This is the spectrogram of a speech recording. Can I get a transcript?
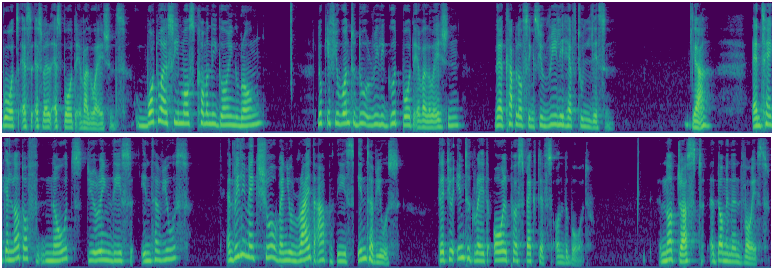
boards as as well as board evaluations. What do I see most commonly going wrong? Look, if you want to do a really good board evaluation, there are a couple of things you really have to listen. Yeah. And take a lot of notes during these interviews And really make sure when you write up these interviews that you integrate all perspectives on the board, not just a dominant voice.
